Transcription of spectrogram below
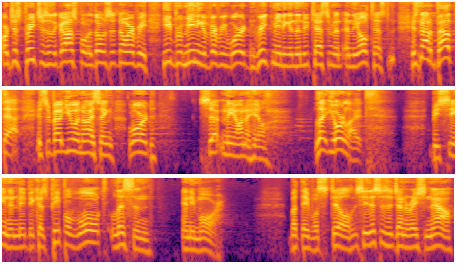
or just preachers of the gospel or those that know every Hebrew meaning of every word and Greek meaning in the New Testament and the Old Testament. It's not about that. It's about you and I saying, Lord, set me on a hill. Let your light be seen in me because people won't listen anymore. But they will still. See, this is a generation now,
